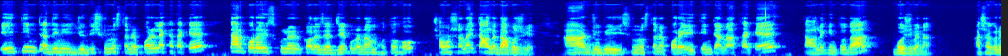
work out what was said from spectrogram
এই তিনটা জিনিস যদি শূন্যস্থানের পরে লেখা থাকে, তারপরে স্কুলের কলেজের যে কোনো নাম হতো হোক, সমস্যা নাই, তাহলে দা বসবে আর যদি শূন্যস্থানের পরে এই তিনটা না থাকে, তাহলে কিন্তু দা বসবে না। আশা করি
